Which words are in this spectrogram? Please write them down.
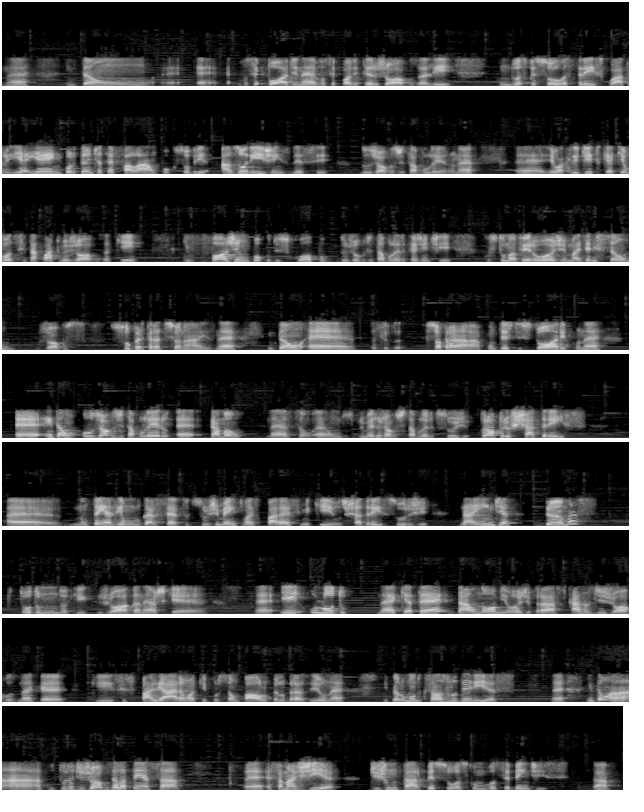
né? Então, é, é, você pode, né? Você pode ter jogos ali com duas pessoas, três, quatro, e, é, e é importante até falar um pouco sobre as origens desse dos jogos de tabuleiro, né? É, eu acredito que aqui eu vou citar quatro jogos aqui que fogem um pouco do escopo do jogo de tabuleiro que a gente costuma ver hoje, mas eles são jogos super tradicionais, né? Então, é, só para contexto histórico, né? É, então, os jogos de tabuleiro, é, gamão, né? São é, um dos primeiros jogos de tabuleiro que surge. O próprio xadrez, é, não tem ali um lugar certo de surgimento, mas parece-me que o xadrez surge na Índia. Damas, que todo mundo aqui joga, né? Acho que é. Né? E o Ludo, né? Que até dá o nome hoje para as casas de jogos, né? Que, que se espalharam aqui por São Paulo, pelo Brasil, né? E pelo mundo, que são as luderias. Né? Então a, a, cultura de jogos ela tem essa, é, essa magia de juntar pessoas, como você bem disse. Tá?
